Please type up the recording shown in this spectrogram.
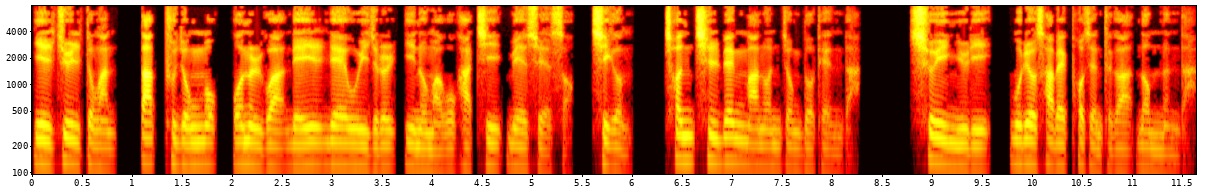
일주일 동안 딱 두 종목 오늘과 내일 내 우이즈를 이놈하고 같이 매수해서 지금 1700만 원 정도 된다. 수익률이 무려 400%가 넘는다.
